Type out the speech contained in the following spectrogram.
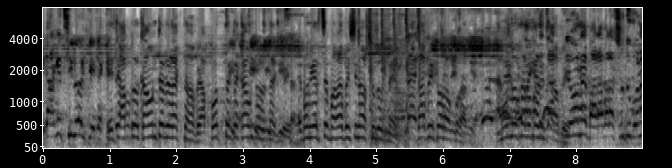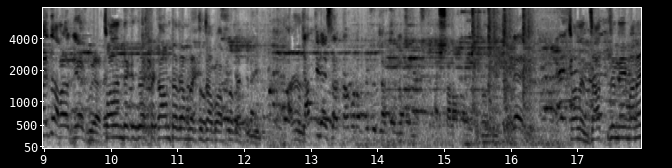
এটা আগে ছিল আর কি এটা এটা আপনার কাউন্টারে রাখতে হবে প্রত্যেকটা কাউন্টারে থাকবে। এবং এর চেয়ে ভাড়া বেশি নেওয়ার সুযোগ নেই। দাবি করা অপরাধ। মূল্য তালিকা দিতে হবে বাড়া বাড়া শুধু বানাই তো আমরা নিয়ে আসব। চলেন দেখি দু একটা কাউন্টারে আমরা একটু যাব আপনাদের যাত্রী নাই স্যার তারপর আপনি তো যাত্রী আসসালামু আলাইকুম। চলেন যাত্রী নেই মানে।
